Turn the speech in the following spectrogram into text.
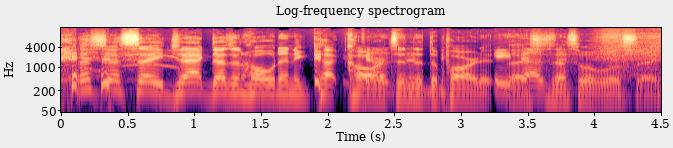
Let's just say Jack doesn't hold any cut cards in The Departed. He That's, doesn't. that's what we'll say.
